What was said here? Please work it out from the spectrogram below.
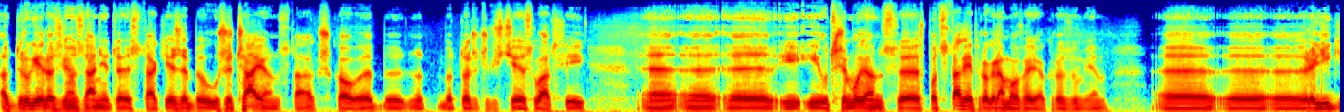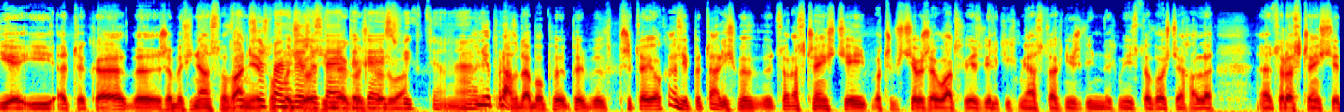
a drugie rozwiązanie to jest takie, żeby użyczając tak, szkoły, no, bo to rzeczywiście jest łatwiej, e, e, e, i, i utrzymując e, w podstawie programowej, jak rozumiem, e, e, e, religię i etykę, by- żeby finansowanie wie, pochodziło że z ta innego etyka jest źródła. fikcjonalna. No nieprawda, bo przy tej okazji pytaliśmy coraz częściej, oczywiście, że łatwiej jest w wielkich miastach niż w innych miejscowościach, ale e, coraz częściej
